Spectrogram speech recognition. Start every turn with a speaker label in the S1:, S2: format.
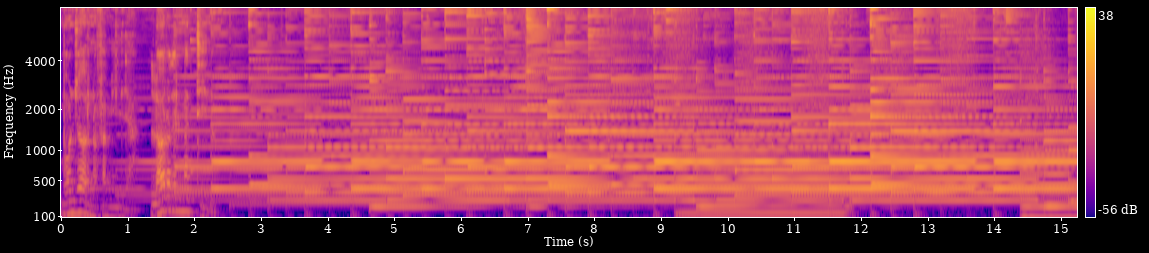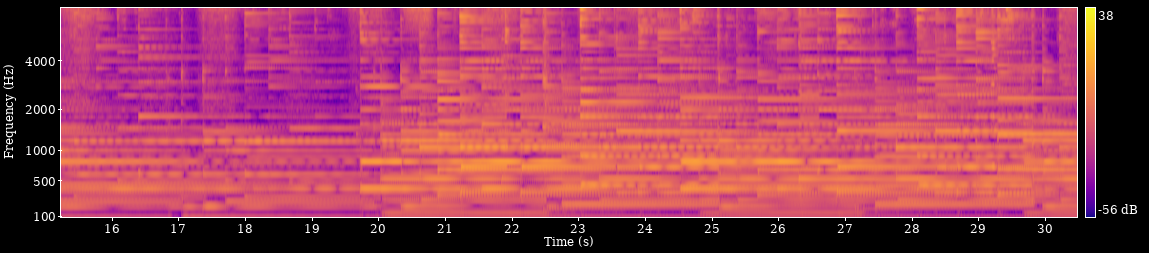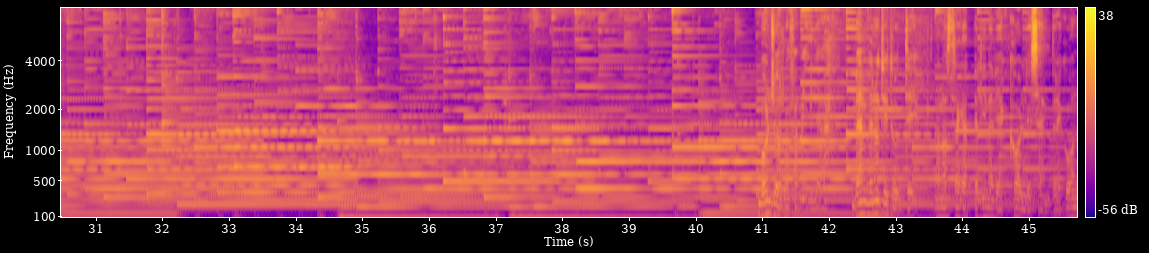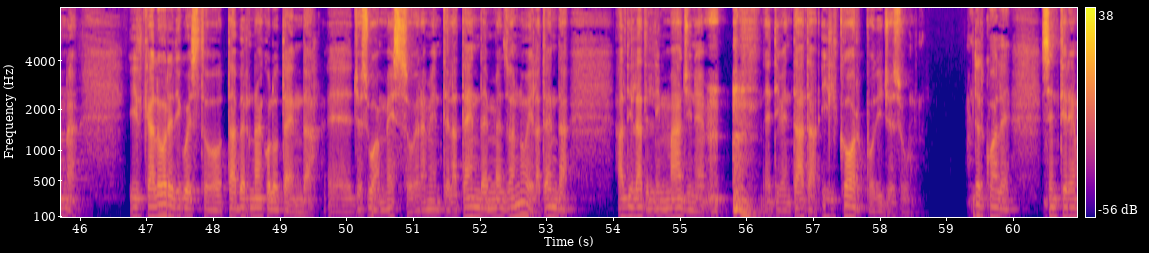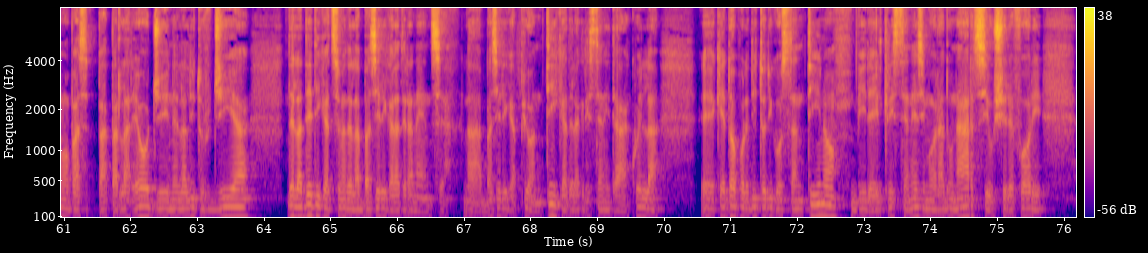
S1: Buongiorno famiglia, l'oro del mattino. Accoglie sempre con il calore di questo tabernacolo tenda. E Gesù ha messo veramente la tenda in mezzo a noi, la tenda al di là dell'immagine è diventata il corpo di Gesù, del quale sentiremo pas- parlare oggi nella liturgia della dedicazione della Basilica Lateranense, la basilica più antica della cristianità, quella eh, che dopo l'editto di Costantino vide il cristianesimo radunarsi, uscire fuori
